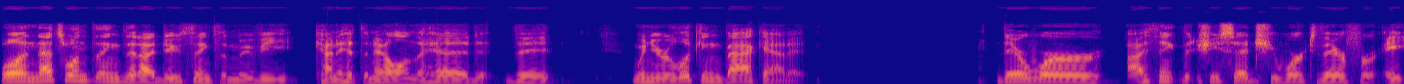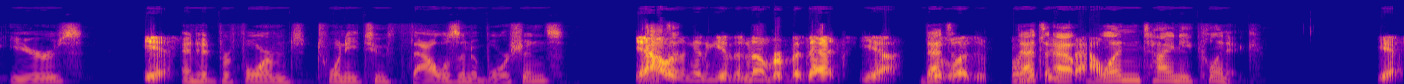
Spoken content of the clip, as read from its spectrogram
Well, and that's one thing that I do think the movie kind of hit the nail on the head that when you're looking back at it, there were, I think that she said she worked there for eight years Yes. and had performed 22,000 abortions. Yeah, I That's a- wasn't going to give the number, but that's, yeah, That's- it was. That's at one tiny clinic. Yes.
